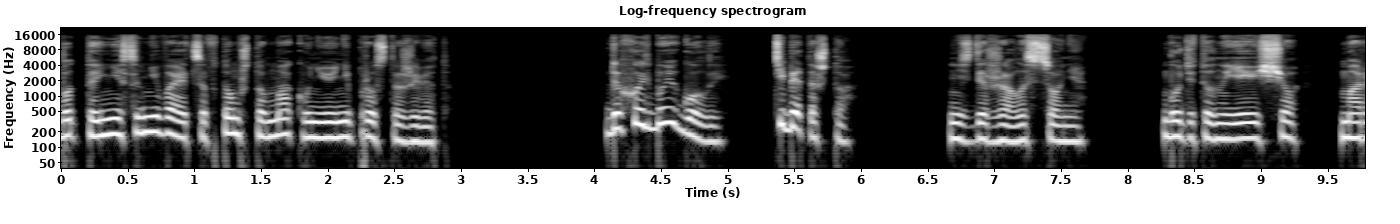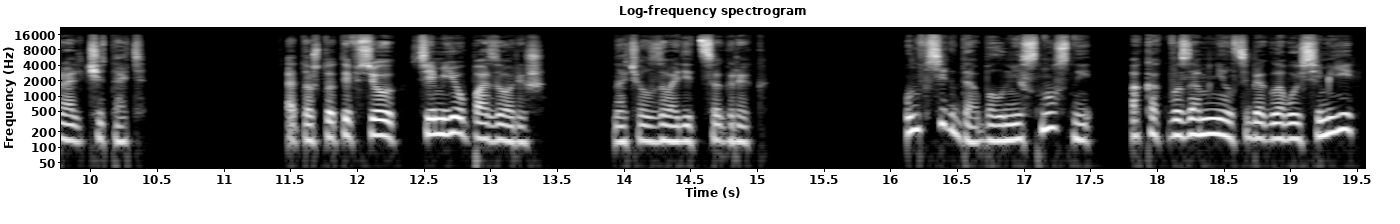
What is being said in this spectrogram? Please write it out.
будто и не сомневается в том, что маг у нее не просто живет. «Да хоть бы и голый. Тебе-то что?» Не сдержалась Соня. Будет он ей еще мораль читать. «А то, что ты всю семью позоришь», — начал заводиться Грег. Он всегда был несносный, а как возомнил себя главой семьи,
